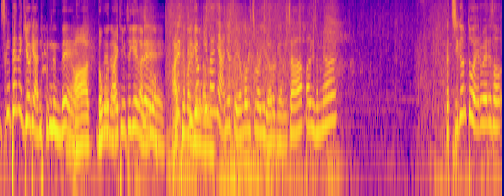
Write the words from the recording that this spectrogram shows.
승패는 기억이 안 남는데 아 너무 네네. 아이템이 특이해가지고 네. 근데 아이템만 그 기억이 경기만이 아니었어요. 영겁의 지팡이를 여러 개. 자 빠르게 점멸. 그러니까 지금 또 LOL에서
